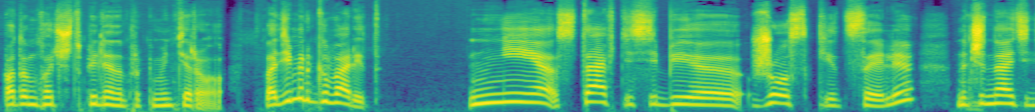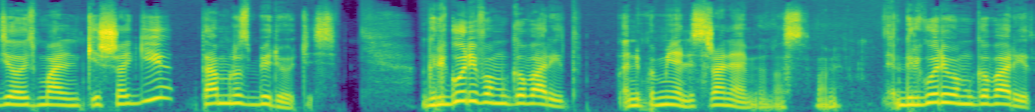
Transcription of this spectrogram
потом хочу, чтобы Елена прокомментировала. Владимир говорит, не ставьте себе жесткие цели, начинайте делать маленькие шаги, там разберетесь. Григорий вам говорит, они поменялись ролями у нас с вами. Григорий вам говорит,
